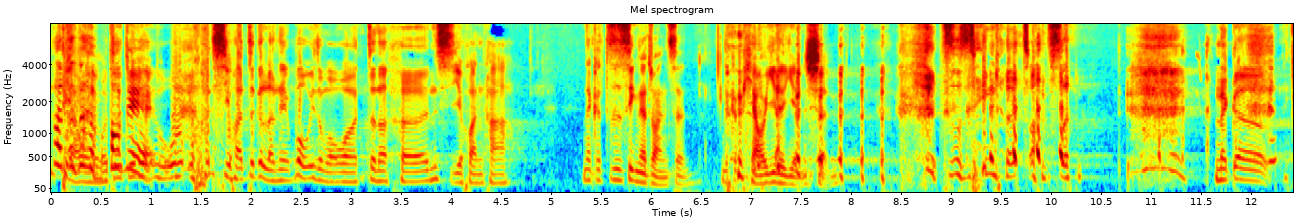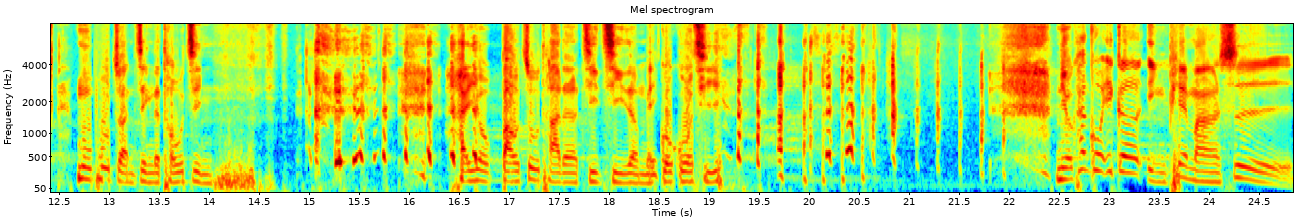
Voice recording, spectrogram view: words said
他真的很屌，我就觉得我我很喜欢这个人呢，不知道为什么，我真的很喜欢他。那个自信的转身，那个飘逸的眼神，自信的转身，那个目不转睛的头颈，还有包住他的鸡鸡的美国国旗。你有看过一个影片吗？是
